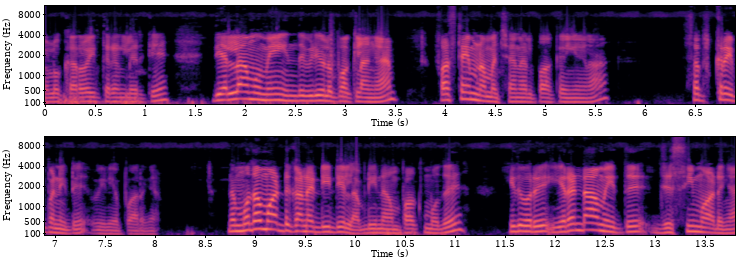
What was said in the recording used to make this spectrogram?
எவ்வளோ கறவை திறனில் இருக்குது இது எல்லாமுமே இந்த வீடியோவில் பார்க்கலாங்க. ஃபஸ்ட் டைம் நம்ம சேனல் பார்க்குறீங்கன்னா சப்ஸ்கிரைப் பண்ணிவிட்டு வீடியோ பாருங்கள் இந்த முத மாட்டுக்கான டீட்டெயில் அப்படின்னு நாம் பார்க்கும்போது இது ஒரு இரண்டாம் ஐத்து ஜெஸ்ஸி மாடுங்க.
